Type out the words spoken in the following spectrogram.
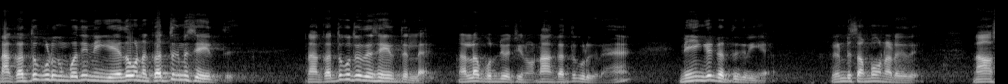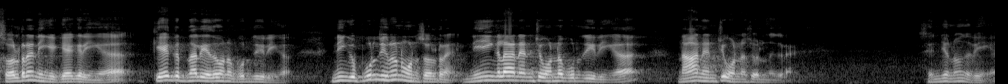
நான் கற்றுக் கொடுக்கும்போதே நீங்கள் ஏதோ ஒன்று கற்றுக்குன்னு செய்யுது நான் கற்றுக் கொடுத்ததை செய்யறது இல்லை. நல்லா புரிஞ்சு வச்சுக்கணும். நான் கற்றுக் கொடுக்குறேன். நீங்கள் கற்றுக்குறீங்க ரெண்டு சம்பவம் நடக்குது. நான் சொல்கிறேன் நீங்கள் கேட்குறீங்க கேட்குறதுனால ஏதோ ஒன்று புரிஞ்சுக்கிறீங்க. நீங்கள் புரிஞ்சுக்கணும்னு ஒன்று சொல்கிறேன் நீங்களாக நினச்சி ஒன்றை புரிஞ்சுக்கிறீங்க. நான் நினச்சி ஒன்றை சொல்லுங்கிறேன். செஞ்சணுங்கிறீங்க.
